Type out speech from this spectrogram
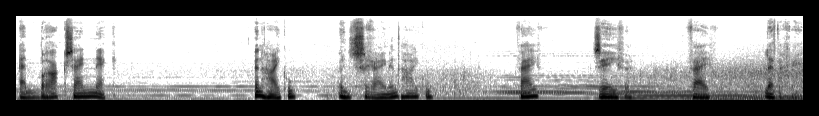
en brak zijn nek. Een haiku, een schrijnend haiku. Vijf, zeven, vijf lettergrepen.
